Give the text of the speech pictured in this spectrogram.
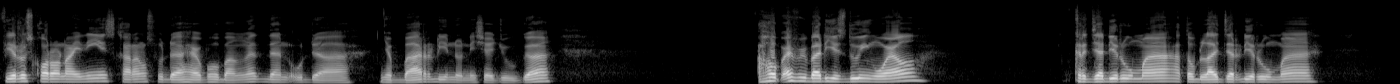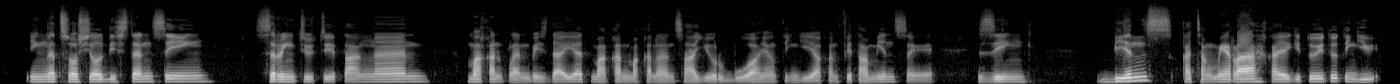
virus corona ini sekarang sudah heboh banget dan udah nyebar di Indonesia juga. I hope everybody is doing well. Kerja di rumah atau belajar di rumah, Ingat social distancing, sering cuci tangan, makan plant-based diet, makan makanan sayur buah yang tinggi akan vitamin C, zinc, beans, kacang merah kayak gitu itu tinggi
